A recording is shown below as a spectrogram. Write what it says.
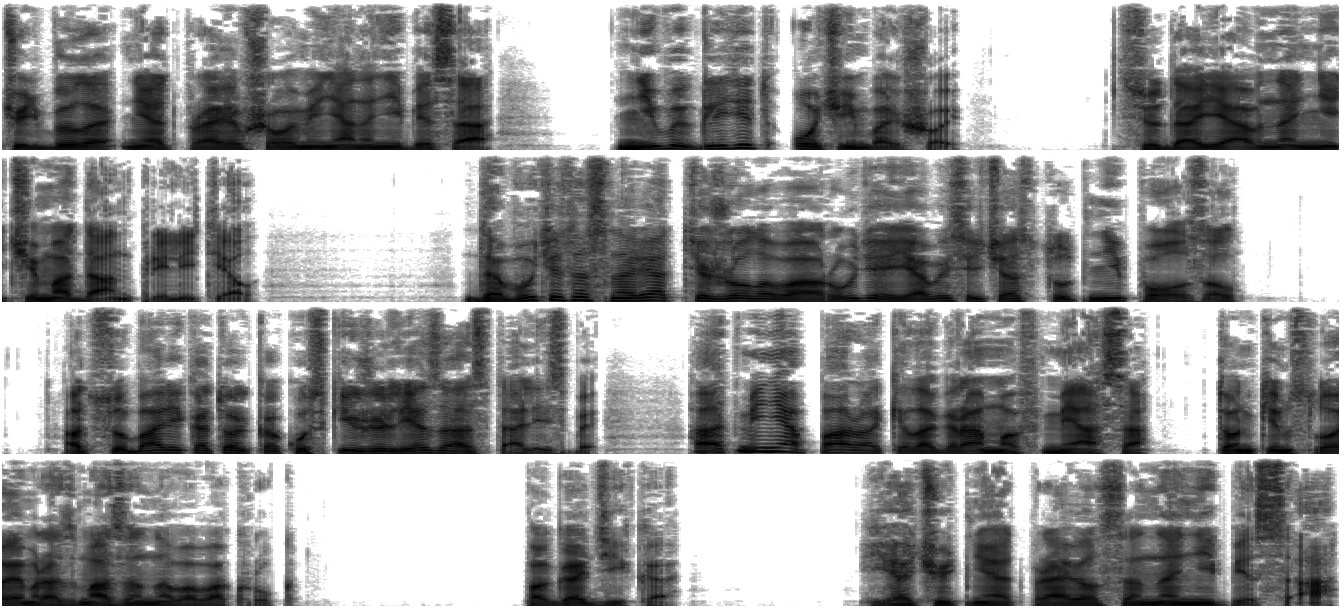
чуть было не отправившего меня на небеса, не выглядит очень большой. Сюда явно не чемодан прилетел. Да будь это снаряд тяжелого орудия, я бы сейчас тут не ползал. От Субарика только куски железа остались бы, а от меня пара килограммов мяса тонким слоем размазанного вокруг. Погоди-ка, я чуть не отправился на небеса.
